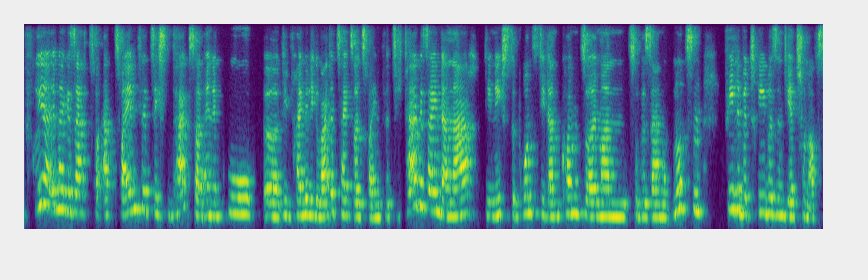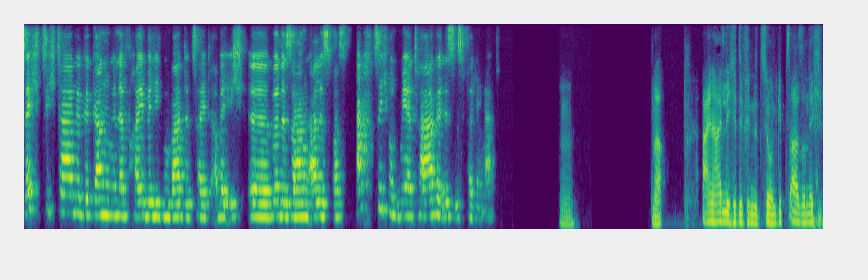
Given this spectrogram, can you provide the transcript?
früher immer gesagt, ab 42. Tag soll eine Kuh, äh, die freiwillige Wartezeit soll 42 Tage sein. Danach, die nächste Brunst, die dann kommt, soll man zur Besammlung nutzen. Viele Betriebe sind jetzt schon auf 60 Tage gegangen in der freiwilligen Wartezeit. Aber ich äh, würde sagen, alles, was 80 und mehr Tage ist, ist verlängert. Hm. Na, einheitliche Definition gibt es also nicht.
